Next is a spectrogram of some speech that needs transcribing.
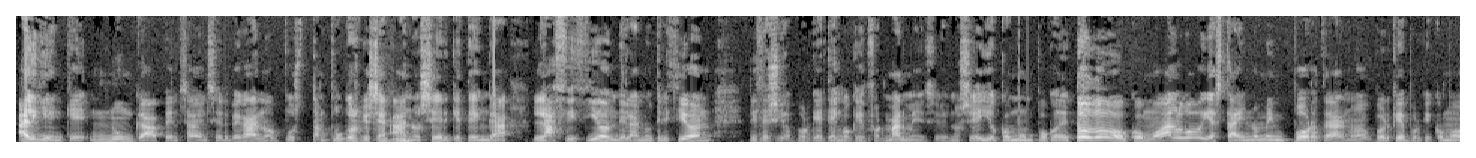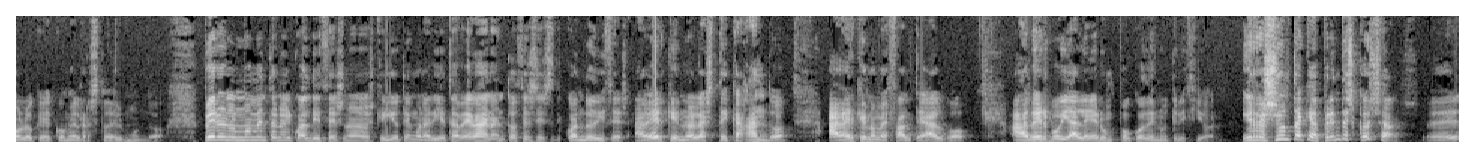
Alguien que nunca ha pensado en ser vegano, pues tampoco es que sea, a no ser que tenga la afición de la nutrición, dices, yo, ¿por qué tengo que informarme? No sé, yo como un poco de todo o como algo y ya está, y no me importa, ¿no? ¿Por qué? Porque como lo que come el resto del mundo. Pero en el momento en el cual dices, no, no, es que yo tengo una dieta vegana, entonces es cuando dices, a ver, que no la esté cagando, a ver que no me falte algo, a ver voy a leer un poco de nutrición. Y resulta que aprendes cosas. Eh,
